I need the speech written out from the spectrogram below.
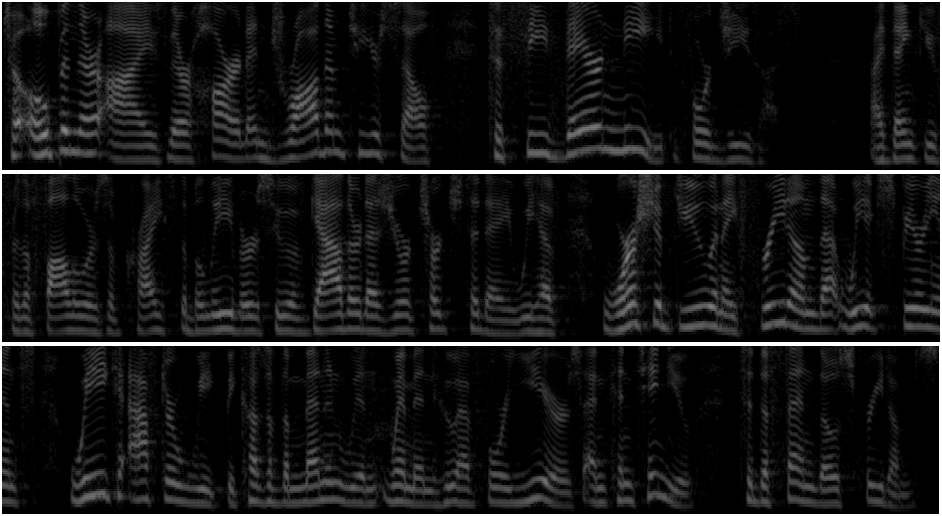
to open their eyes, their heart, and draw them to yourself to see their need for Jesus. I thank you for the followers of Christ, the believers who have gathered as your church today. We have worshiped you in a freedom that we experience week after week because of the men and women who have for years and continue to defend those freedoms.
